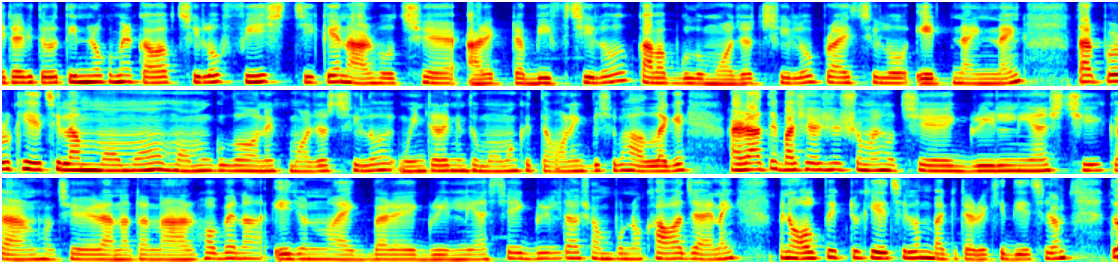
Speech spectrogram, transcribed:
এটার ভিতরে তিন রকমের কাবাব ছিল ফিশ চিকেন আর হচ্ছে আরেকটা বিফ ছিল। কাবাবগুলো মজার ছিল। প্রাইস ছিল এইট নাইন নাইন তারপর খেয়েছিলাম মোমো। মোমোগুলো অনেক মজার ছিল। উইন্টারে কিন্তু মোমো খেতে অনেক বেশি ভালো লাগে। আর রাতে বাসায় আসার সময় হচ্ছে গ্রিল নিয়ে আসছি। কারণ হচ্ছে রান্না টানা আর হবে না। এই জন্য একবারে গ্রিল নিয়ে আসছি। এই গ্রিলটা সম্পূর্ণ খাওয়া যায় নাই। মানে অল্প একটু খেয়েছিলাম, বাকিটা রেখে দিয়েছিলাম। তো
